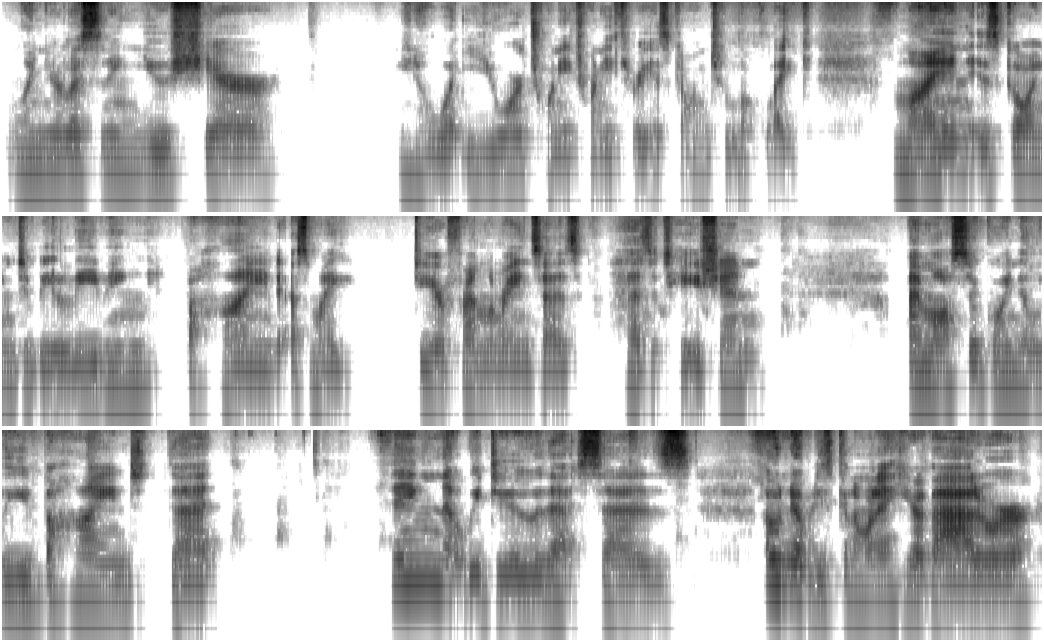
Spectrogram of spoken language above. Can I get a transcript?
when you're listening, you share, you know, what your 2023 is going to look like. Mine is going to be leaving behind, as my dear friend Lorraine says, hesitation. I'm also going to leave behind that thing that we do that says, oh, nobody's going to want to hear that, or,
